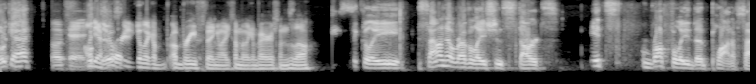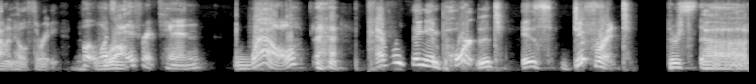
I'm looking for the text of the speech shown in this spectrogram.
Okay. okay. But yeah, feel it. free to give like a, a brief thing, like some of the comparisons, though. Basically, Silent Hill Revelation starts. It's roughly the plot of Silent Hill 3. But what's Rough. different, Ken? Well, everything important is different. There's uh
